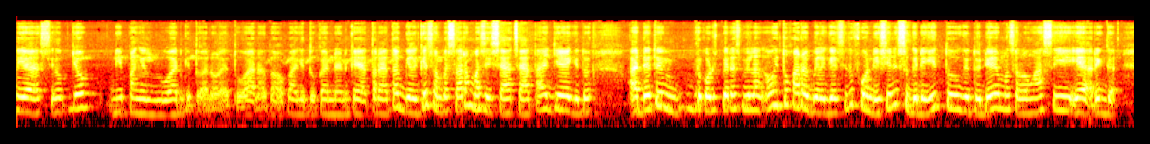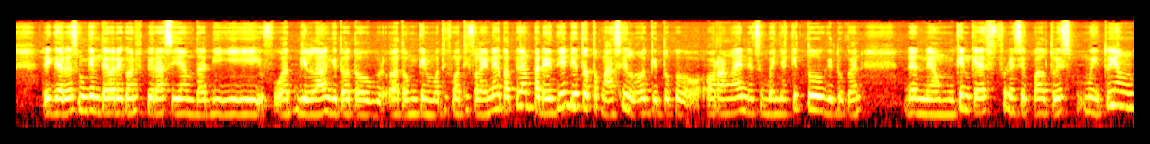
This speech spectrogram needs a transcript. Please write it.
ya Steve Jobs dipanggil duluan gitu kan oleh Tuhan atau apa gitu kan. Dan kayak ternyata Bill Gates sampai sekarang masih sehat-sehat aja gitu. Ada tuh yang berkonspirasi bilang oh itu karena Bill Gates itu foundationnya segede itu gitu. Dia emang selalu ngasih. Ya rega regardless mungkin teori konspirasi yang tadi Fuad bilang gitu atau atau mungkin motif-motif lainnya tapi kan pada intinya dia tetap ngasih loh gitu ke orang lain dan sebanyak itu gitu kan. Dan yang mungkin kayak prinsip altruisme itu yang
